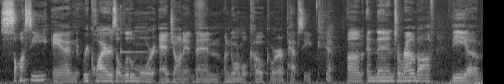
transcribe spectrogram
saucy and requires a little more edge on it than a normal Coke or a Pepsi. Yeah. Um, and then to round off the um,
